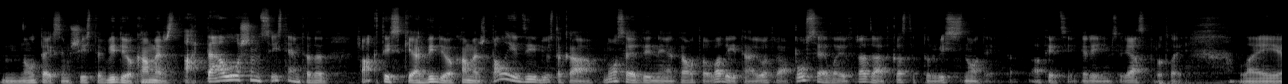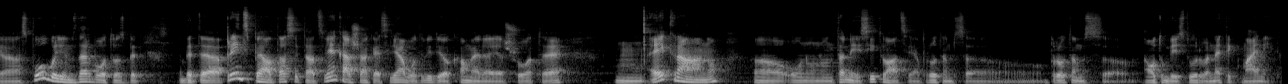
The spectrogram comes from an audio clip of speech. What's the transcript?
nu, teiksim, šīs te video kameras attēlošanas sistēma. Tad faktiski ar video kameras palīdzību jūs nosēdiniet auto vadītāju otrā pusē, lai jūs redzētu, kas tur viss notiek attiecīgi arī jums ir jāsaprot, lai, lai spoguļi jums darbotos. Bet, bet principiāli tas ir tāds vienkāršākais. Ir jābūt video kamerai ar šo te, mm, ekrānu. Un, un, un tādā situācijā, protams, protams automobīļa tur var netikt mainīt.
